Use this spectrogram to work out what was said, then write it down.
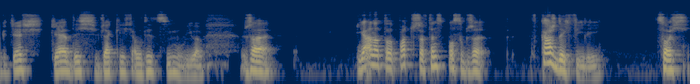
gdzieś kiedyś w jakiejś audycji mówiłem, że ja na to patrzę w ten sposób, że w każdej chwili coś,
